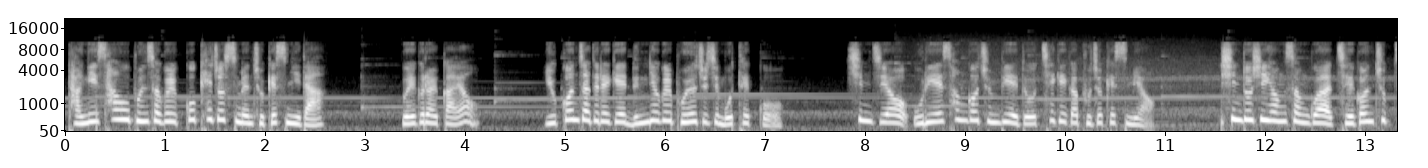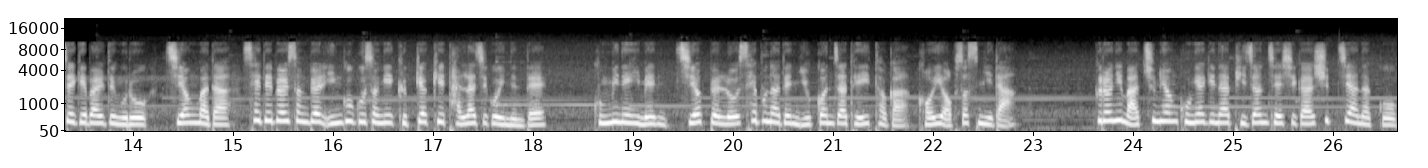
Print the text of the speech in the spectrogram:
당이 사후 분석을 꼭 해줬으면 좋겠습니다. 왜 그럴까요? 유권자들에게 능력을 보여주지 못했고, 심지어 우리의 선거 준비에도 체계가 부족했으며, 신도시 형성과 재건축 재개발 등으로 지역마다 세대별 성별 인구 구성이 급격히 달라지고 있는데, 국민의힘엔 지역별로 세분화된 유권자 데이터가 거의 없었습니다. 그러니 맞춤형 공약이나 비전 제시가 쉽지 않았고,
